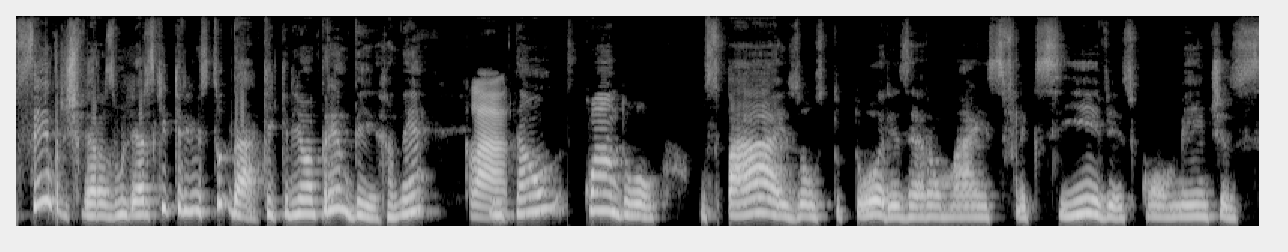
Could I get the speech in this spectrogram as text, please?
Sempre tiveram as mulheres que queriam estudar, que queriam aprender, né? Claro. Então, quando os pais ou os tutores eram mais flexíveis, com mentes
